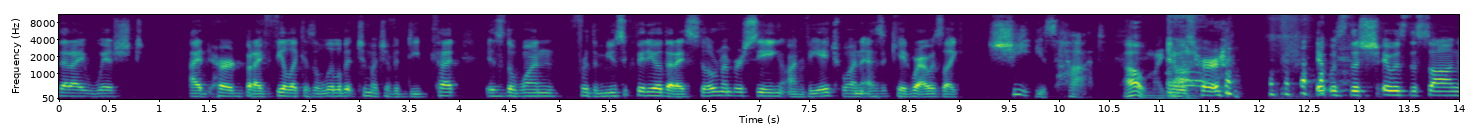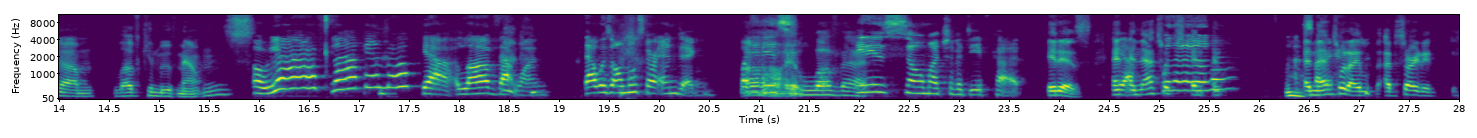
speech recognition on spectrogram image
that I wished I'd heard, but I feel like is a little bit too much of a deep cut, is the one for the music video that I still remember seeing on VH1 as a kid, where I was like, "She's hot," oh my and it was her. it was the sh- it was the song um Love Can Move Mountains. Oh yeah, love can move. Yeah, I love that one. That was almost our ending, but it Oh, is I love that. it is so much of a deep cut. It is. And, yeah. and that's what and, and- mm-hmm. and that's what I I'm sorry to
